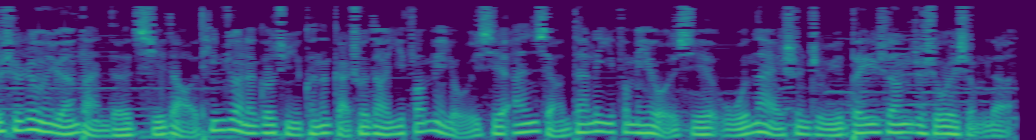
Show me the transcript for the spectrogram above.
这是日文原版的祈祷。听这样的歌曲，你可能感受到一方面有一些安详，但另一方面又有一些无奈，甚至于悲伤。这是为什么呢？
